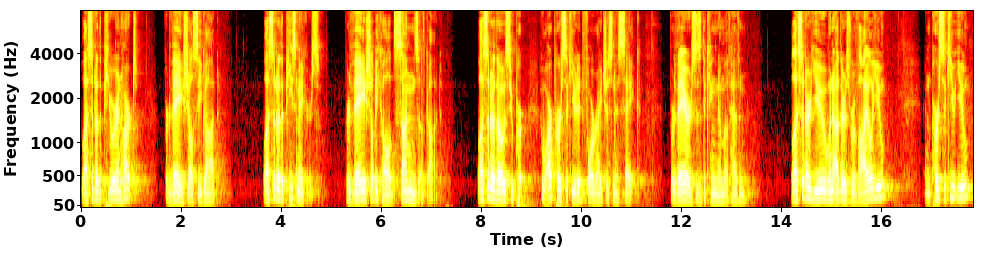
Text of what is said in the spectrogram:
Blessed are the pure in heart, for they shall see God. Blessed are the peacemakers, for they shall be called sons of God. Blessed are those who, per- who are persecuted for righteousness' sake, for theirs is the kingdom of heaven. Blessed are you when others revile you and persecute you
